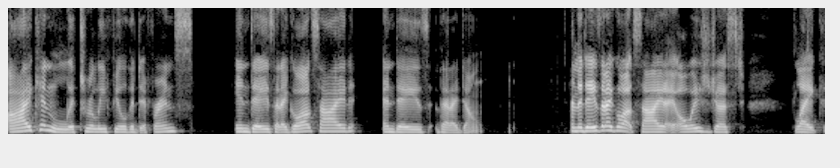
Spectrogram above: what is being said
I can literally feel the difference in days that I go outside and days that I don't. And the days that I go outside, I always just like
